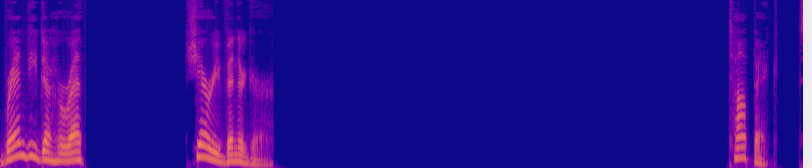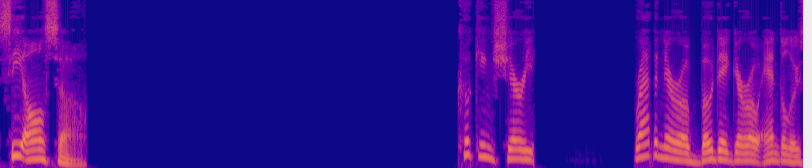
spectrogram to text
Brandy de Jerez Sherry vinegar See also Cooking sherry Rabanero Bodeguero Andaluz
